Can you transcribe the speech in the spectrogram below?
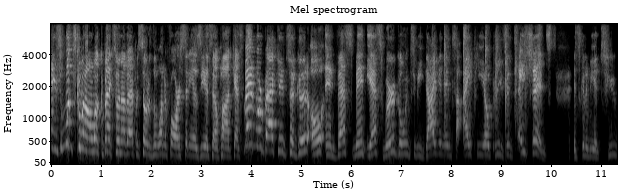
Guys, what's going on? Welcome back to another episode of the wonderful Arsenio's ESL podcast. Man, we're back into good old investment. Yes, we're going to be diving into IPO presentations. It's going to be a two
